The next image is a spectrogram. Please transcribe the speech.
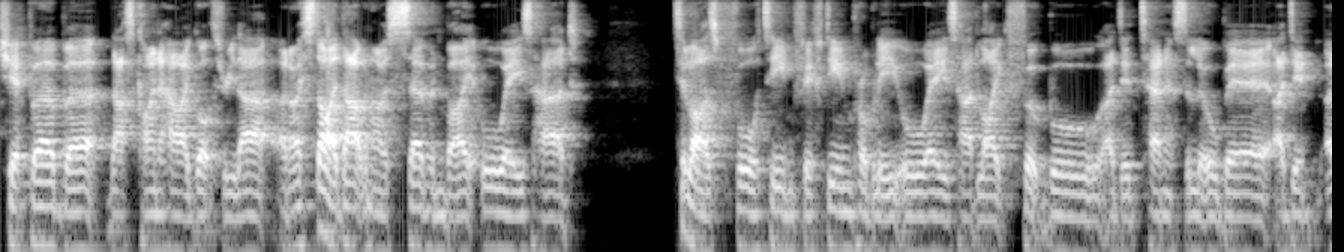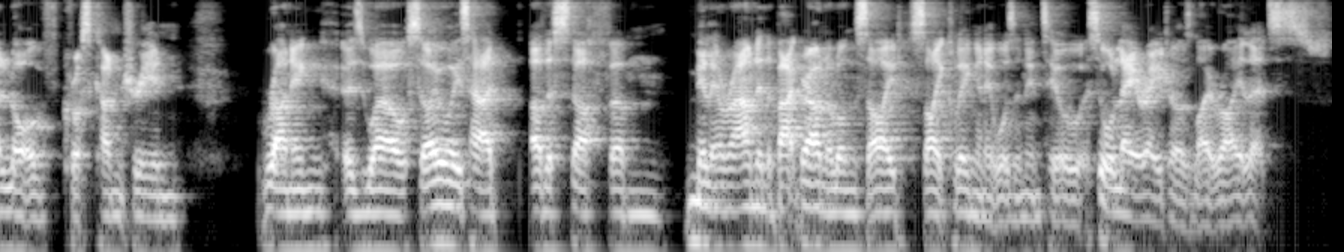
chipper. But that's kind of how I got through that. And I started that when I was seven, but I always had till I was 14, 15, probably always had like football. I did tennis a little bit. I did a lot of cross country and running as well. So I always had other stuff um, milling around in the background alongside cycling. And it wasn't until a sort of later age I was like, right, let's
